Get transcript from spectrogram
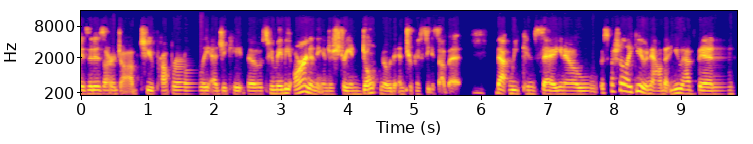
is it is our job to properly educate those who maybe aren't in the industry and don't know the intricacies of it mm. that we can say you know especially like you now that you have been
